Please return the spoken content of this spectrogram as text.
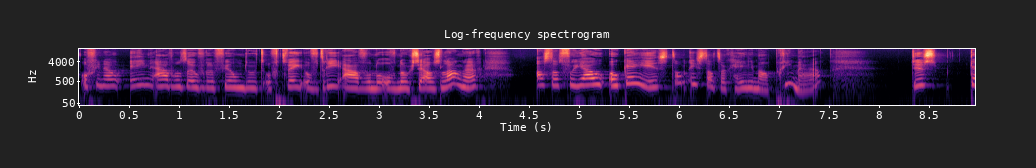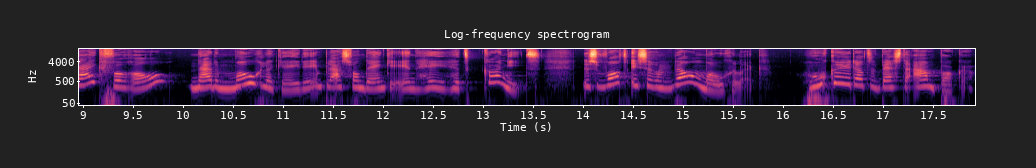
Of je nou één avond over een film doet, of twee of drie avonden, of nog zelfs langer. Als dat voor jou oké is, dan is dat toch helemaal prima. Dus kijk vooral naar de mogelijkheden in plaats van denken in hey, het kan niet. Dus wat is er wel mogelijk? Hoe kun je dat het beste aanpakken?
